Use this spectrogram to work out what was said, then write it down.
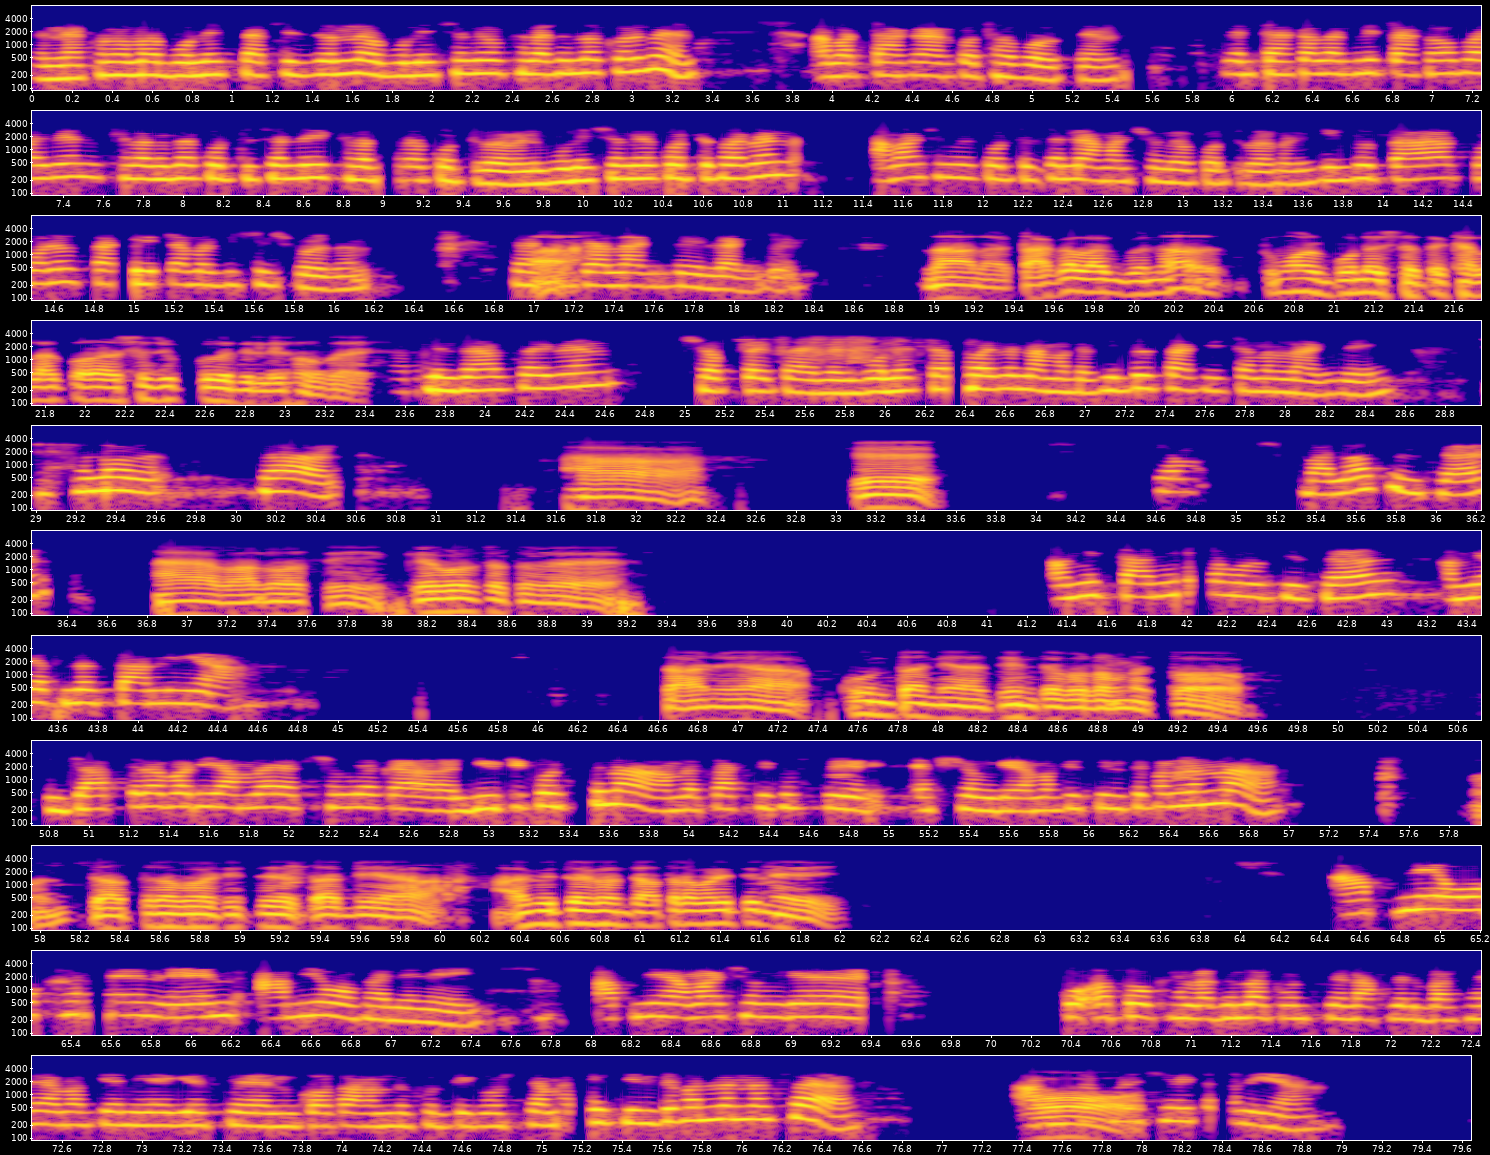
এখন আমার বোনের চাকরির জন্য বোনের সঙ্গেও খেলাধুলা করবেন আবার টাকার কথা বলছেন। যে টাকা লাগলে টাকাও পাইবেন খেলাধুলা করতে চাইলে খেলাধুলা করতে পারবেন। বোনের সঙ্গে করতে পারবেন আমার সঙ্গে করতে চাইলে আমার সঙ্গেও করতে পারবেন। কিন্তু তারপরেও চাকরিটা আমার বিশেষ প্রয়োজন। চাকরিটা লাগবেই লাগবে। না না টাকা লাগবে না। তোমার বোনের সাথে খেলা করার সুযোগ করে দিলে হবে। আপনি যা চাইবেন সবটাই পাইবেন বোনেরটা পাইবেন আমারটা কিন্তু চাকরিটা আমার লাগবে হ্যালো স্যার। হ্যাঁ কে? ভালো আছেন স্যার? হ্যাঁ ভালো আছি। কে বলছো তুমি? আমি তানিয়া বলছি স্যার। আমি আপনার তানিয়া। তানিয়া কোন তানিয়া? চিনতে বললাম না তো। যাত্রা বাড়ি আমরা একসঙ্গে ডিউটি করছি না আমরা চাকরি করছি একসঙ্গে। আমাকে চিনতে পারলেন না? যাত্রাবাড়িতে তানিয়া আমি তো এখন যাত্রাবাড়িতে নেই। আপনি ওখানে নেন আমিও ওখানে নেই। আপনি আমার সঙ্গে কত খেলাধুলা করছেন আপনার বাসায় আমাকে নিয়ে গেছেন কত আনন্দ ফুর্তি করছে আমাকে চিনতে পারলেন না স্যার। আমি তো ও। আপনার সেই তানিয়া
